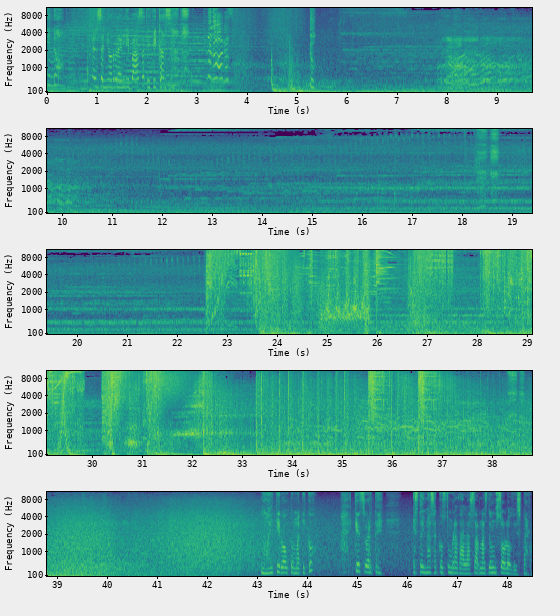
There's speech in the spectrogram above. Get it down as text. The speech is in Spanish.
¡Ay, no! El señor Renly va a sacrificarse. ¿No hay tiro automático? Ay, qué suerte. Estoy más acostumbrada a las armas de un solo disparo.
